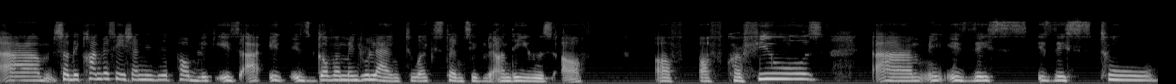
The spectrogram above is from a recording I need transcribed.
um, so the conversation in the public is uh, is government relying too extensively on the use of of of curfews? Um, is this is this too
